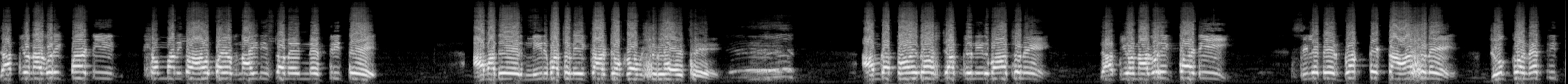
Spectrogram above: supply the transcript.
জাতীয় নাগরিক পার্টির সম্মানিত আহ্বায়ক নাহিদ ইসলামের নেতৃত্বে আমাদের নির্বাচনী কার্যক্রম শুরু হয়েছে। আমরা ত্রয়োদশ জাতীয় নির্বাচনে জাতীয় নাগরিক পার্টি সিলেটের প্রত্যেকটা আসনে যোগ্য নেতৃত্ব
